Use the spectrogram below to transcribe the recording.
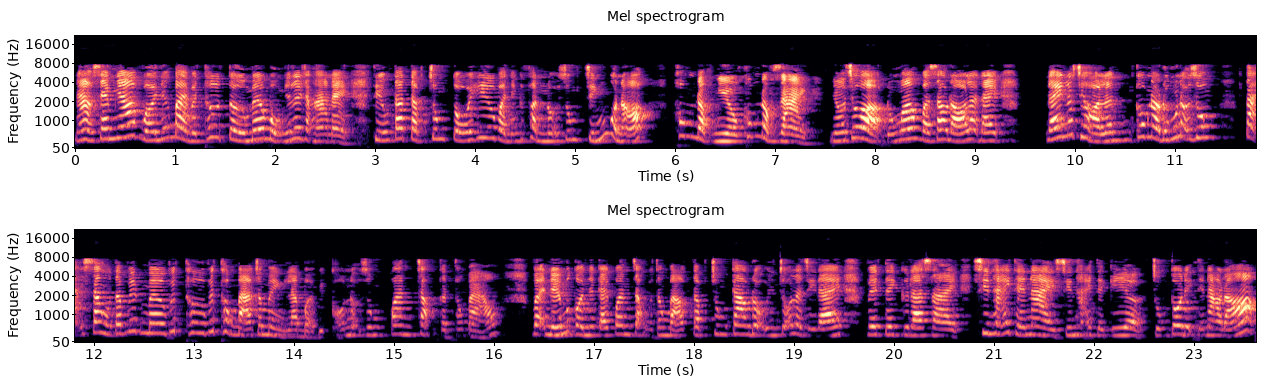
Nào xem nhá, với những bài về thư từ mêu mục như thế chẳng hạn này thì chúng ta tập trung tối ưu vào những cái phần nội dung chính của nó, không đọc nhiều, không đọc dài, nhớ chưa? Đúng không? Và sau đó là đây, Đấy, nó chỉ hỏi là câu nào đúng với nội dung. Tại sao người ta viết mail, viết thư, viết thông báo cho mình là bởi vì có nội dung quan trọng cần thông báo. Vậy nếu mà có những cái quan trọng cần thông báo, tập trung cao độ những chỗ là gì đấy? VT kudasai, xin hãy thế này, xin hãy thế kia, chúng tôi định thế nào đó.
